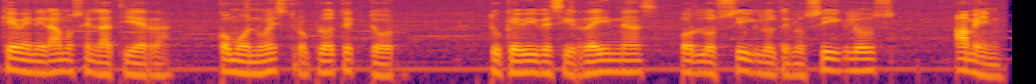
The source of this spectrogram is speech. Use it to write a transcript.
que veneramos en la tierra como nuestro protector. tú que vives y reinas por los siglos de los siglos. Amén.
